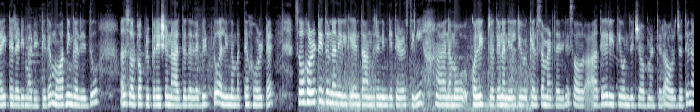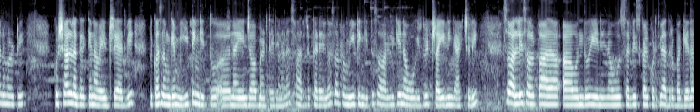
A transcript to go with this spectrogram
ನೈಟೇ ರೆಡಿ ಮಾಡಿ ಇಟ್ಟಿದ್ದೆ ಮಾರ್ನಿಂಗಲ್ಲಿದ್ದು ಅದು ಸ್ವಲ್ಪ ಪ್ರಿಪರೇಷನ್ ಅರ್ಧದಲ್ಲೇ ಬಿಟ್ಟು ಅಲ್ಲಿಂದ ಮತ್ತೆ ಹೊರಟೆ. ಸೊ ಹೊರಟಿದ್ದು ನಾನು ಇಲ್ಲಿಗೆ ಅಂತ ಅಂದರೆ ನಿಮಗೆ ತಿಳಿಸ್ತೀನಿ. ನಮ್ಮ ಕೊಲೀಗ್ ಜೊತೆ ನಾನು ಎಲ್ಲಿ ಕೆಲಸ ಮಾಡ್ತಾಯಿದ್ದೀನಿ ಸೊ ಅದೇ ರೀತಿ ಒಂದು ಜಾಬ್ ಮಾಡ್ತಿರೋ ಅವ್ರ ಜೊತೆ ನಾನು ಹೊರಟ್ವಿ. ಕುಶಾಲ್ ನಗರಕ್ಕೆ ನಾವು ಎಂಟ್ರಿ ಆದ್ವಿ. ಬಿಕಾಸ್ ನಮಗೆ ಮೀಟಿಂಗ್ ಇತ್ತು ನಾ ಏನು ಜಾಬ್ ಮಾಡ್ತಾ ಇದ್ದೀನಲ್ಲ ಸೊ ಅದ್ರ ಕಡೆಯಿಂದ ಸ್ವಲ್ಪ ಮೀಟಿಂಗ್ ಇತ್ತು. ಸೊ ಅಲ್ಲಿಗೆ ನಾವು ಹೋಗಿದ್ವಿ ಟ್ರೈನಿಂಗ್ ಆ್ಯಕ್ಚುಲಿ ಸೊ ಅಲ್ಲಿ ಸ್ವಲ್ಪ ಒಂದು ಏನೇನು ನಾವು ಸರ್ವಿಸ್ಗಳು ಕೊಡ್ತೀವಿ, ಅದ್ರ ಬಗ್ಗೆ ಎಲ್ಲ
